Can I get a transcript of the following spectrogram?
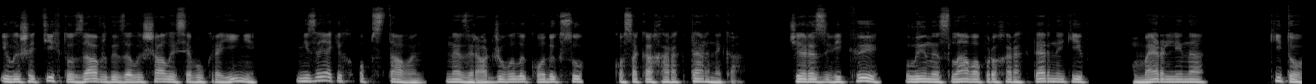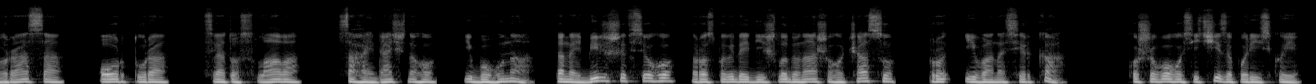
І лише ті, хто завжди залишалися в Україні, ні за яких обставин не зраджували кодексу косака характерника. Через віки лине слава про характерників Мерліна, Кітовраса, Ортура, Святослава, Сагайдачного і Богуна, та найбільше всього розповідей дійшло до нашого часу про Івана Сірка, кошового січі Запорізької,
